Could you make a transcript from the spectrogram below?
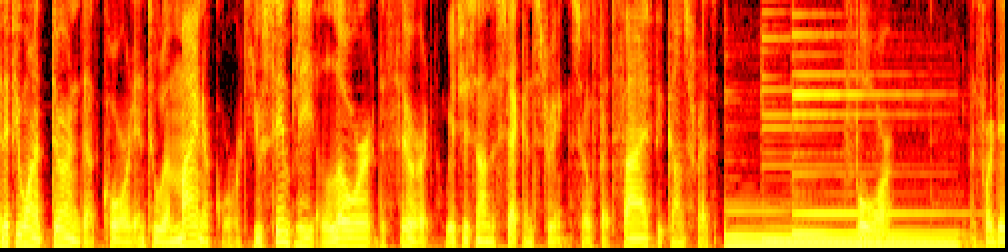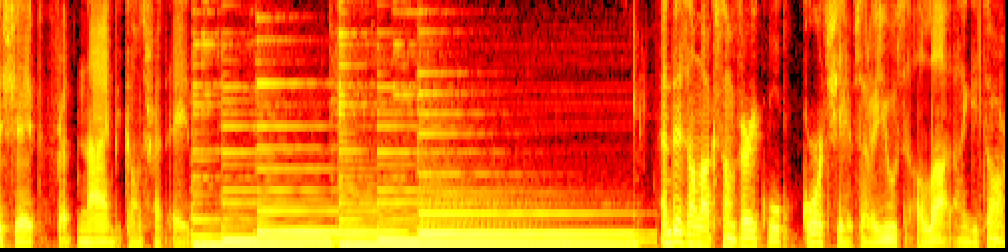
And if you want to turn that chord into a minor chord, you simply lower the third, which is on the second string. So fret 5 becomes fret 4, and for this shape, fret 9 becomes fret 8. And this unlocks some very cool chord shapes that are used a lot on a guitar.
